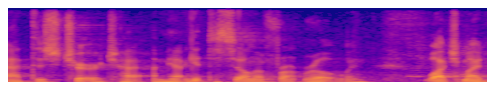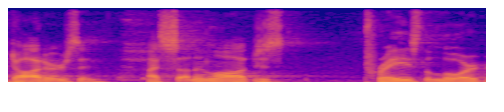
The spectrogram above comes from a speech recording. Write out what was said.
at this church. I, I, mean, I get to sit on the front row and watch my daughters and my son in law just praise the Lord.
